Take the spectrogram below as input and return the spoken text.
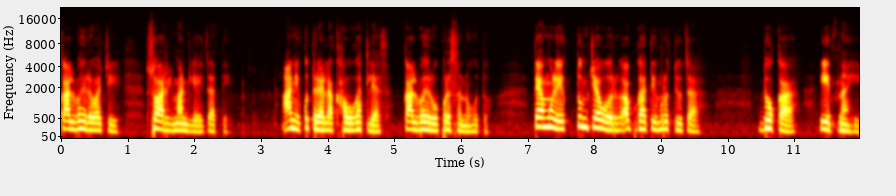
कालभैरवाची स्वारी मानली जाते आणि कुत्र्याला खाऊ घातल्यास कालभैरव प्रसन्न होतो. त्यामुळे तुमच्यावर अपघाती मृत्यूचा धोका येत नाही.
